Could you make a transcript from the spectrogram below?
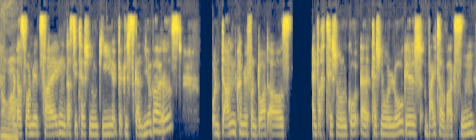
wow. Und das wollen wir zeigen, dass die Technologie wirklich skalierbar ist. Und dann können wir von dort aus einfach technolog äh, technologisch weiter wachsen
